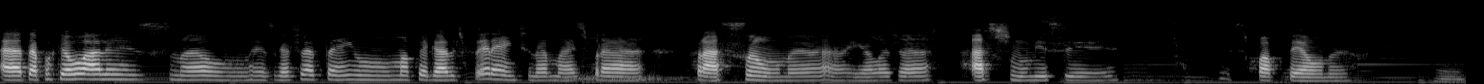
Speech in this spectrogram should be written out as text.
É, até porque o Aliens, né, o Resgate já tem uma pegada diferente, né? Mais para para ação, né? E ela já assume esse, esse papel, né? Hum.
